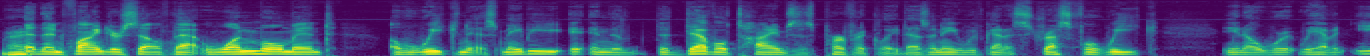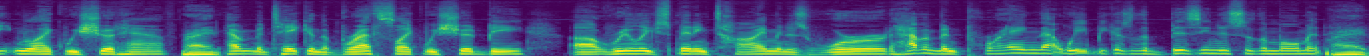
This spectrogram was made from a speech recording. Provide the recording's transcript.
right. and then find yourself that one moment of weakness. Maybe in the, the devil times this perfectly, doesn't he? We've got a stressful week. You know, we're, we have not eaten like we should have. Right. Haven't been taking the breaths like we should be. Uh, really spending time in His Word. Haven't been praying that week because of the busyness of the moment. Right.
